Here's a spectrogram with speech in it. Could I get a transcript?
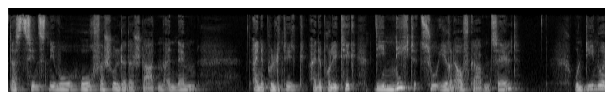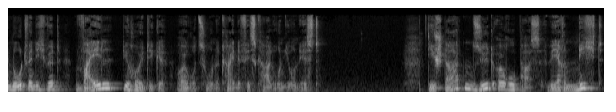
das Zinsniveau hochverschuldeter Staaten eindämmen, eine Politik, eine Politik, die nicht zu ihren Aufgaben zählt und die nur notwendig wird, weil die heutige Eurozone keine Fiskalunion ist. Die Staaten Südeuropas wären nicht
